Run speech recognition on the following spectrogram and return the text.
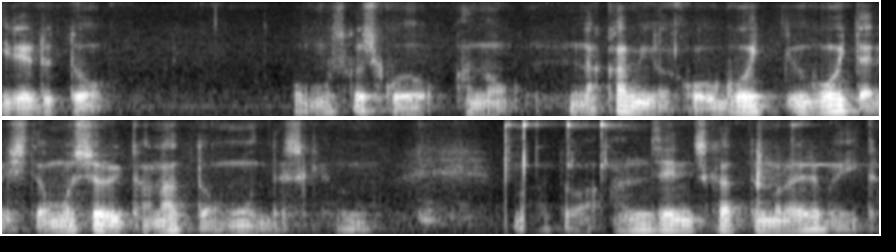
入れるともう少しこうあの中身がこう動い動いたりして面白いかなと思うんですけども、まあ、あとは安全に使ってもらえればいいか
